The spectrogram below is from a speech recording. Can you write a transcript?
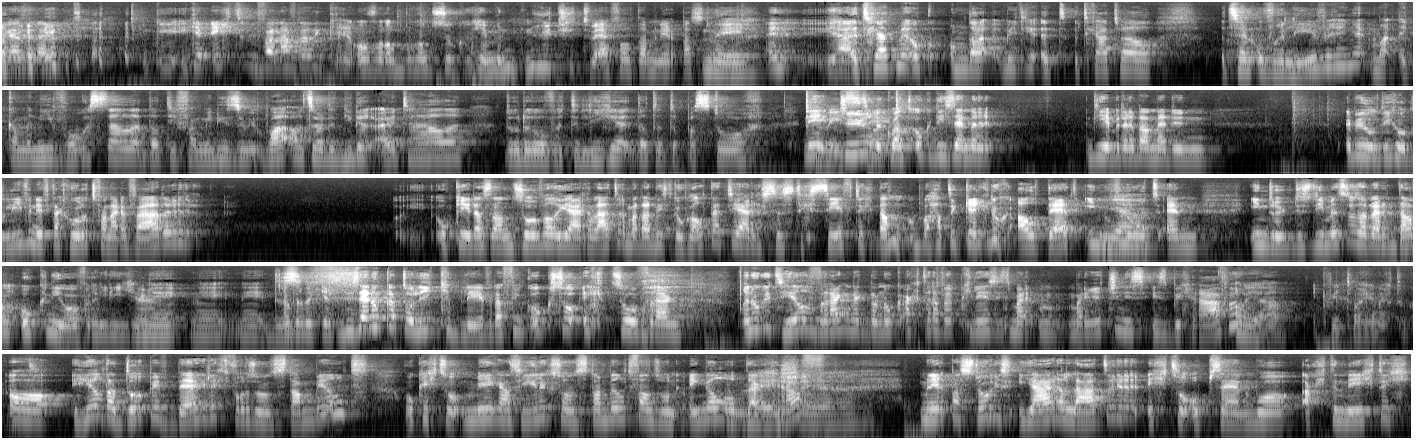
ik, ik heb echt, vanaf dat ik er overal begon te zoeken, geen minuut getwijfeld aan meneer Pastoor. Nee. En ja, Het gaat mij ook omdat, weet je, het, het gaat wel. Het zijn overleveringen, maar ik kan me niet voorstellen dat die familie zo. Wat, zouden die eruit halen door erover te liegen dat het de pastoor Nee, tuurlijk, zijn? want ook die zijn er... Die hebben er dan met hun... Ik bedoel, die Godelieve heeft dat gehoord van haar vader. Oké, dat is dan zoveel jaar later, maar dat is nog altijd de jaren 60, 70. Dan had de kerk nog altijd invloed Ja. en indruk. Dus die mensen zouden daar dan ook niet over liegen. Nee, nee, nee. Dus, Over de kerk. Die zijn ook katholiek gebleven. Dat vind ik ook zo echt zo wrang. En ook iets heel wrang dat ik dan ook achteraf heb gelezen, is Mar Marietje is, is begraven. Oh ja, ik weet waar je naartoe gaat. Oh, heel dat dorp heeft bijgelegd voor zo'n standbeeld. Ook echt zo mega zielig, zo'n standbeeld van zo'n engel op dat Meisje, graf. ja. Meneer Pastoor is jaren later, echt zo op zijn wow, 98,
